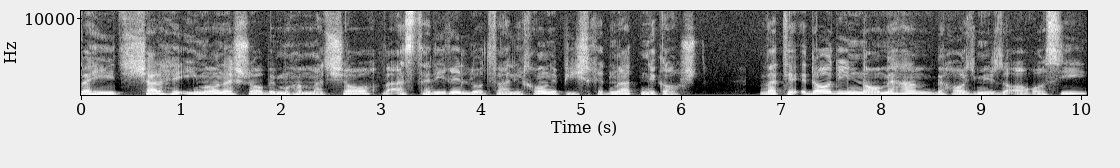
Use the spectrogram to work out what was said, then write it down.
وحید شرح ایمانش را به محمد شاه و از طریق لطف علی خان پیش خدمت نگاشت و تعدادی نامه هم به حاج میرزا آقاسی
